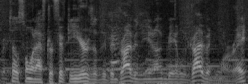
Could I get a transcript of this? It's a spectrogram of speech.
to tell someone after 50 years that they've been driving, you're not going to be able to drive anymore, right?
